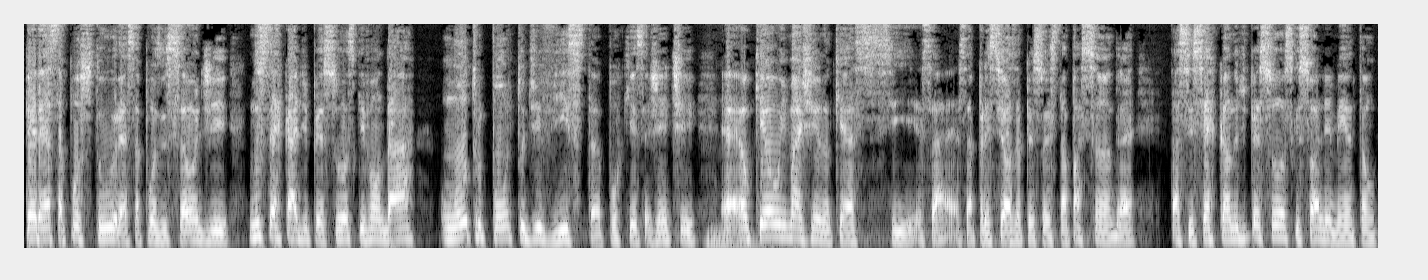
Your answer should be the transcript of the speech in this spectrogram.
ter essa postura, essa posição de nos cercar de pessoas que vão dar um outro ponto de vista, porque se a gente. É, é o que eu imagino que essa, essa preciosa pessoa está passando, é está se cercando de pessoas que só alimentam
